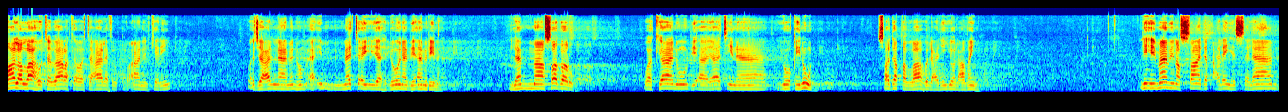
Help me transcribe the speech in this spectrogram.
قال الله تبارك وتعالى في القرآن الكريم وجعلنا منهم أئمة يهدون بأمرنا لما صبروا وكانوا بآياتنا يوقنون. صدق الله العلي العظيم. لإمامنا الصادق عليه السلام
